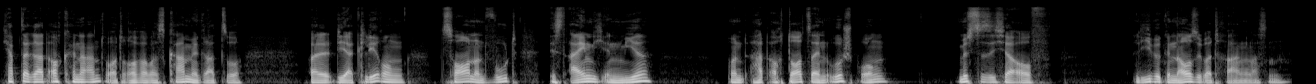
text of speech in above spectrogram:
Ich habe da gerade auch keine Antwort drauf, aber es kam mir gerade so. Weil die Erklärung Zorn und Wut ist eigentlich in mir und hat auch dort seinen Ursprung, müsste sich ja auf Liebe genauso übertragen lassen.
